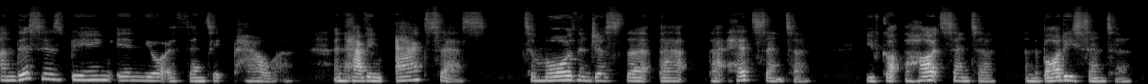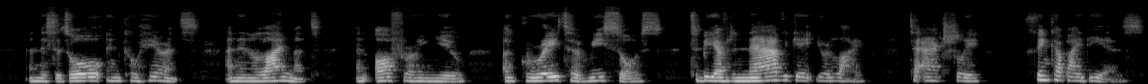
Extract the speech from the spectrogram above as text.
And this is being in your authentic power and having access to more than just the, that, that head center. You've got the heart center and the body center, and this is all in coherence and in alignment and offering you a greater resource to be able to navigate your life, to actually think up ideas,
